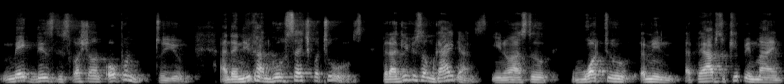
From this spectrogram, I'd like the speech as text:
make this discussion open to you. And then you can go search for tools. But I'll give you some guidance, you know, as to what to, I mean, perhaps to keep in mind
